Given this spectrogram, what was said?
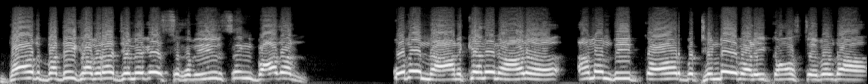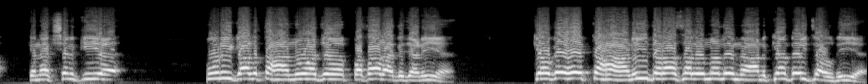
ਬਹੁਤ ਵੱਡੀ ਖਬਰ ਹੈ ਜਿਵੇਂ ਕਿ ਸੁਖਬੀਰ ਸਿੰਘ ਬਾਦਲ ਉਹਦੇ ਨਾਨਕਿਆਂ ਦੇ ਨਾਲ ਅਮਨਦੀਪ ਕੌਰ ਬਠਿੰਡੇ ਵਾਲੀ ਕਾਂਸਟੇਬਲ ਦਾ ਕਨੈਕਸ਼ਨ ਕੀ ਹੈ? ਪੂਰੀ ਗੱਲ ਤੁਹਾਨੂੰ ਅੱਜ ਪਤਾ ਲੱਗ ਜਾਣੀ ਹੈ, ਕਿਉਂਕਿ ਇਹ ਕਹਾਣੀ ਦਰਅਸਲ ਉਹਨਾਂ ਦੇ ਨਾਨਕਿਆਂ ਤੋਂ ਹੀ ਚੱਲਦੀ ਹੈ।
